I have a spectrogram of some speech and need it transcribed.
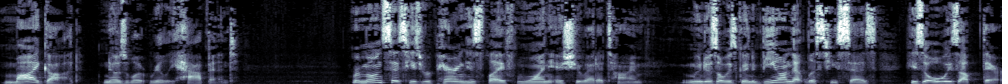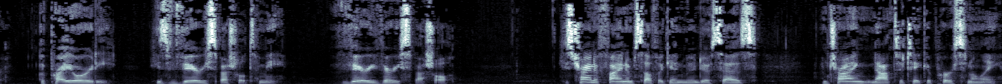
my God, knows what really happened. Ramon says he's repairing his life one issue at a time. Mundo's always going to be on that list, he says. He's always up there, a priority. He's very special to me. Very, very special. He's trying to find himself again, Mundo says. I'm trying not to take it personally.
